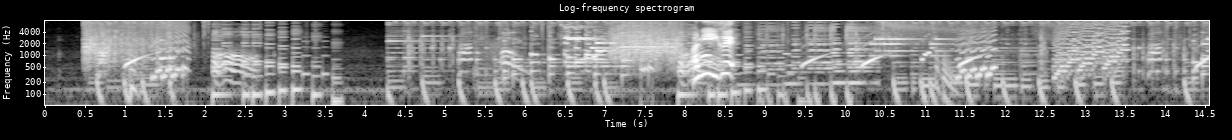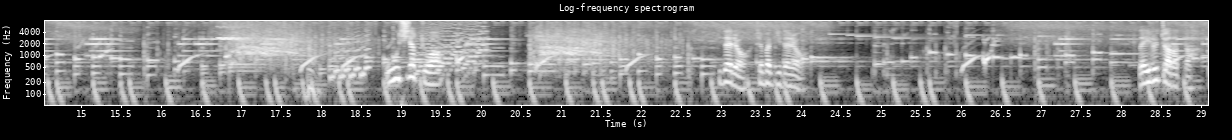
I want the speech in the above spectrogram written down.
아니 이게 오 시작 좋아 기다려. 제발 기다려. 나 이럴 줄 알았다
